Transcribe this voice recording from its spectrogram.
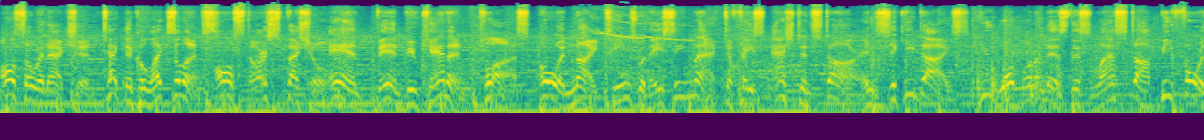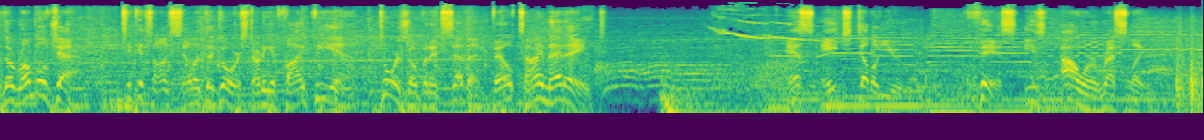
Also in action, Technical Excellence, All Star Special, and Ben Buchanan. Plus, oh Owen Knight teams with AC Mack to face Ashton Starr and Zicky Dice. You won't want to miss this last stop before the Rumble Jack. Tickets on sale at the door starting at 5 p.m. Doors open at 7, bell time at 8. SHW. This is our wrestling.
